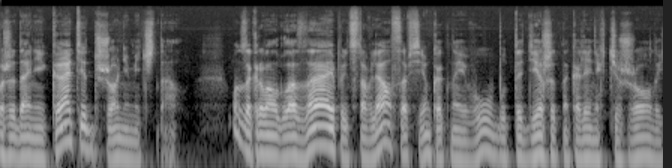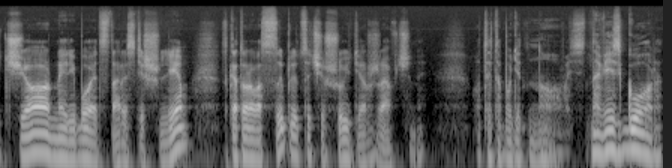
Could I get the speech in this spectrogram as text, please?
В ожидании Кати Джонни мечтал. Он закрывал глаза и представлял совсем как наяву, будто держит на коленях тяжелый, черный рябой от старости шлем, с которого сыплются чешуйки ржавчины. Вот это будет новость на весь город.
